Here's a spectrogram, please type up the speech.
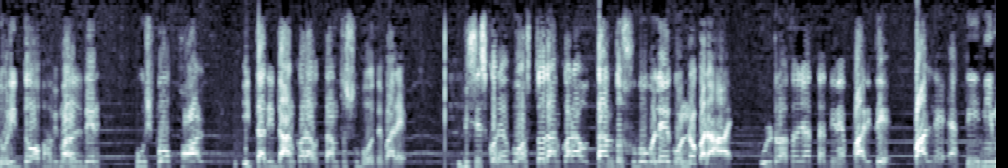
দরিদ্র, অভাবী মানুষদের পুষ্প, ফল ইত্যাদি দান করা অত্যন্ত শুভ হতে পারে। বিশেষ করে বস্ত্র দান করা অত্যন্ত শুভ বলে গণ্য করা হয়। উল্টো রথযাত্রার দিনে বাড়িতে পারলে একটি নিম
